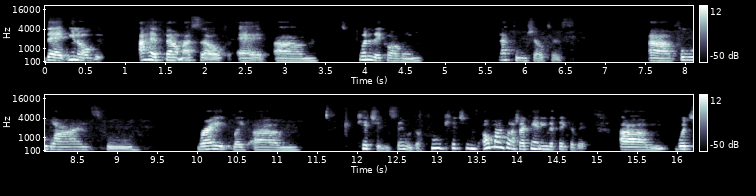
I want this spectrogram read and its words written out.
that you know I have found myself at um what do they call them? Not food shelters. Uh food lines, food right? Like um kitchens. There we go. Food kitchens. Oh my gosh, I can't even think of it. Um, which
